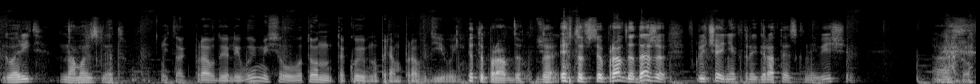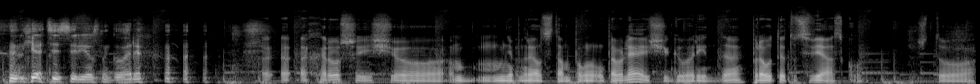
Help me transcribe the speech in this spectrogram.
говорить, на мой взгляд. Итак, правда или вымысел, вот он такой, ну, прям правдивый. Это правда. Да, Получается. это все правда, даже включая некоторые гротескные вещи. Я тебе серьезно говорю. А, а- а хороший еще, мне понравился там, по-моему, управляющий говорит, да, про вот эту связку, что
